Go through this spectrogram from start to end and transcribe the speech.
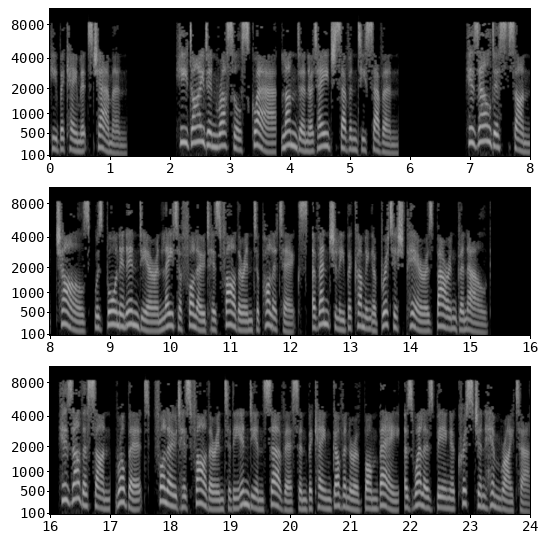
he became its chairman. He died in Russell Square, London at age 77. His eldest son, Charles, was born in India and later followed his father into politics, eventually becoming a British peer as Baron Glenelg. His other son, Robert, followed his father into the Indian service and became governor of Bombay, as well as being a Christian hymn writer.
